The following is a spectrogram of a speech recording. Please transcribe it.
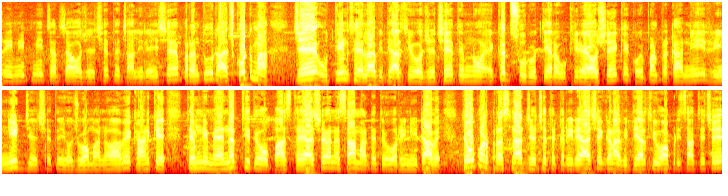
રીનીટની ચર્ચાઓ જે છે તે ચાલી રહી છે. પરંતુ રાજકોટમાં જે ઉત્તીર્ણ થયેલા વિદ્યાર્થીઓ જે છે તેમનો એક જ સૂર અત્યારે ઉઠી રહ્યો છે કે કોઈ પણ પ્રકારની રીનીટ જે છે તે યોજવામાં ન આવે કારણ કે તેમની મહેનતથી તેઓ પાસ થયા છે અને શા માટે તેઓ રીનીટ આવે? તેઓ પણ પ્રશ્નાર્થ જે છે તે કરી રહ્યા છે. ઘણા વિદ્યાર્થીઓ આપણી સાથે છે.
